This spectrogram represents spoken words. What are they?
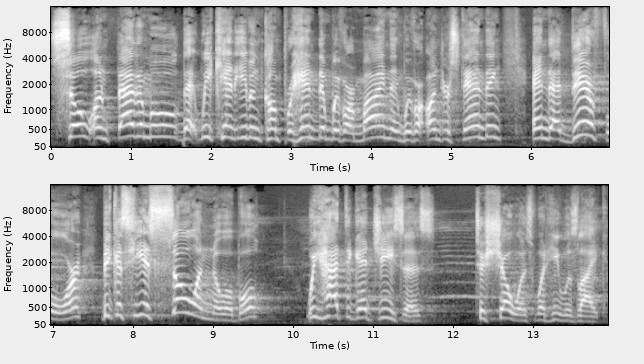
so unfathomable that we can't even comprehend Him with our mind and with our understanding, and that therefore, because He is so unknowable, we had to get Jesus to show us what He was like.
